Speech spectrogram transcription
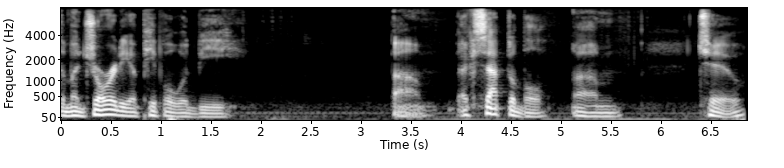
the majority of people would be um, acceptable um, to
